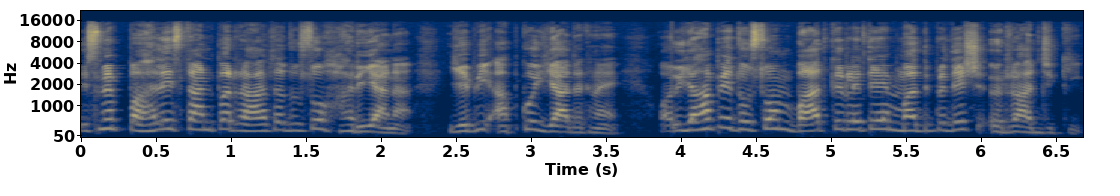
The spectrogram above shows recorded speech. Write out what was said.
इसमें पहले स्थान पर रहा था दोस्तों हरियाणा, ये भी आपको याद रखना है। और यहाँ पे दोस्तों हम बात कर लेते हैं मध्य प्रदेश राज्य की,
